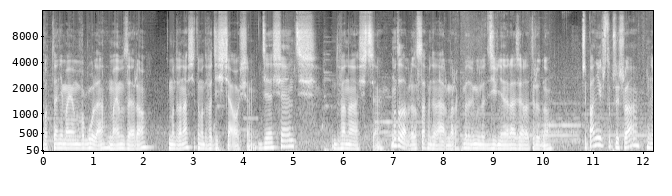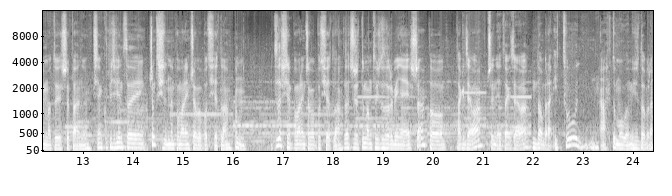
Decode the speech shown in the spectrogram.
bo te nie mają w ogóle, mają 0. To ma 12, to ma 28. 10, 12. No to dobra, zostawmy ten armor. Będę wyglądać dziwnie na razie, ale trudno. Czy pani już tu przyszła? Nie ma tu jeszcze pani. Chciałem kupić więcej... Czym to się na pomarańczowo podświetla? Hmm. To też się pomarańczowo podświetla. Znaczy, że tu mam coś do zrobienia jeszcze? To tak działa? Czy nie tak działa? Dobra, i tu... A, tu mogłem iść, dobra.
